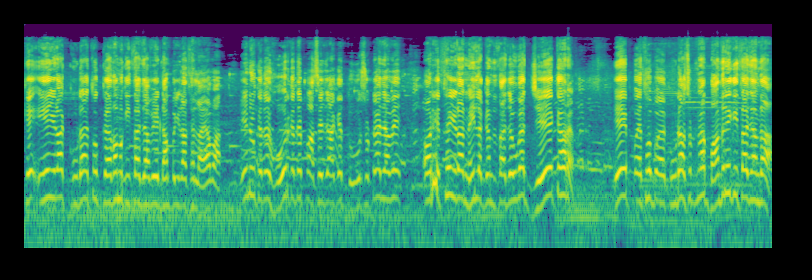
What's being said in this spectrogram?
ਕਿ ਇਹ ਜਿਹੜਾ ਕੂੜਾ ਇੱਥੋਂ ਕਦਮ ਕੀਤਾ ਜਾਵੇ, ਡੰਪ ਜਿਹੜਾ ਇੱਥੇ ਲਾਇਆ ਵਾ, ਇਹਨੂੰ ਕਿਤੇ ਹੋਰ ਕਿਤੇ ਪਾਸੇ ਜਾ ਕੇ ਦੂਰ ਸੁੱਟਿਆ ਜਾਵੇ ਔਰ ਇੱਥੇ ਜਿਹੜਾ ਨਹੀਂ ਲੱਗਣ ਦਿੱਤਾ ਜਾਊਗਾ, ਜੇਕਰ ਇਹ ਇੱਥੋਂ ਕੂੜਾ ਸੁੱਟਣਾ ਬੰਦ ਨਹੀਂ ਕੀਤਾ ਜਾਂਦਾ,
